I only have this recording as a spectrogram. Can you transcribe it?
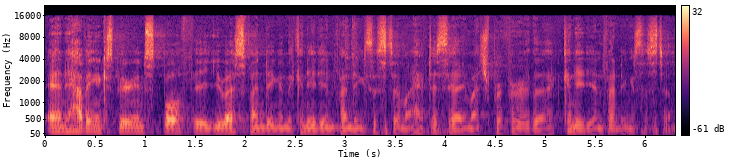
And having experienced both the US funding and the Canadian funding system, I have to say I much prefer the Canadian funding system.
